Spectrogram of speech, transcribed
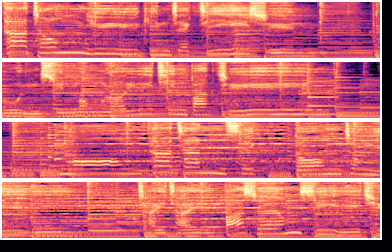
他终于见只纸船，盘旋梦里千百转，珍惜当中意义，齐齐把相思串。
